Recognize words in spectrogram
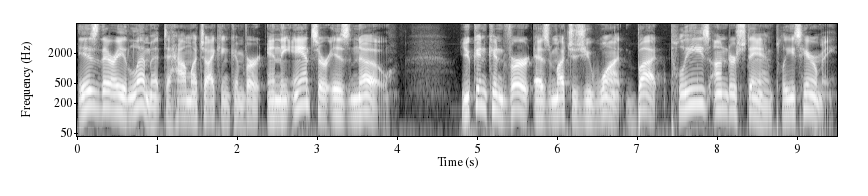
is there a limit to how much I can convert? And the answer is no. You can convert as much as you want, but please understand, please hear me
